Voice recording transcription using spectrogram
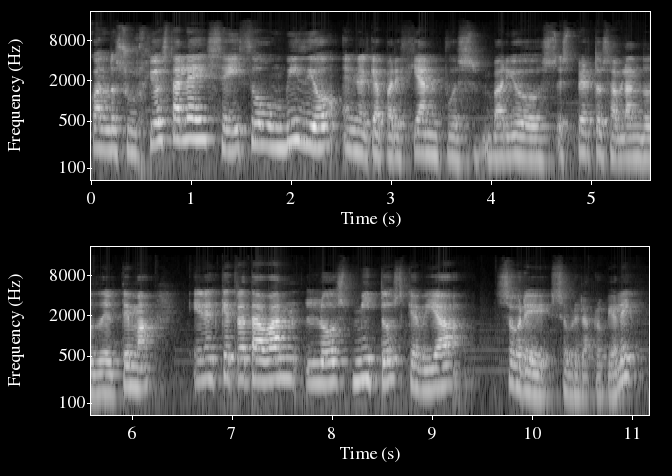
Cuando surgió esta ley se hizo un vídeo en el que aparecían pues varios expertos hablando del tema, en el que trataban los mitos que había sobre, sobre la propia ley.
